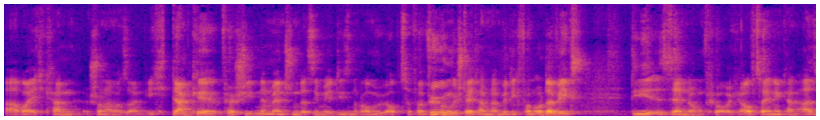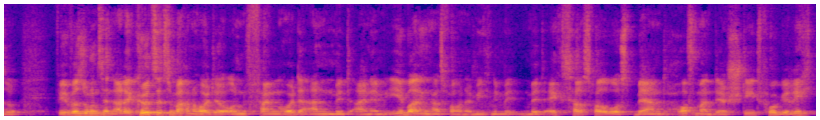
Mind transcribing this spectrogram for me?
Aber ich kann schon einmal sagen, ich danke verschiedenen Menschen, dass sie mir diesen Raum überhaupt zur Verfügung gestellt haben, damit ich von unterwegs die Sendung für euch aufzeichnen kann. Also wir versuchen es in aller Kürze zu machen heute und fangen heute an mit einem ehemaligen HSV, nämlich mit Ex-HSV-Boss Bernd Hoffmann. Der steht vor Gericht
